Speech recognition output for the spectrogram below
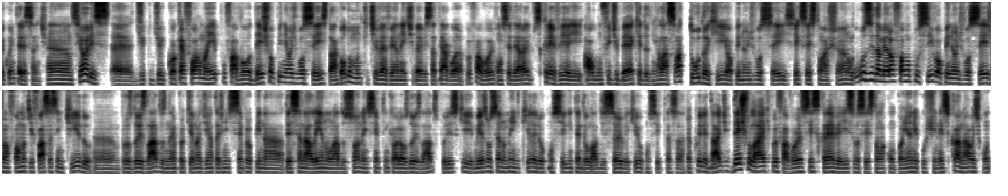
ficou interessante. Um, senhores, é, de, de qualquer forma aí, por favor, deixa a opinião de vocês, tá? Todo mundo que estiver vendo aí, que tiver visto até agora, por favor, considera escrever aí algum feedback em relação a tudo aqui, a opinião de vocês, o que, que vocês estão achando. Use da melhor forma possível a opinião de vocês, de uma forma que faça sentido um, pros dois lados, né? Porque não adianta a gente sempre opinar descendo a lenha num lado só, né? A gente sempre tem que olhar os dois lados, por isso que mesmo sendo main killer, eu consigo entender o lado de serve aqui, eu consigo ter essa tranquilidade. Deixa o like, por favor, se inscreve aí se vocês estão acompanhando e curtindo esse canal, esse conteúdo.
